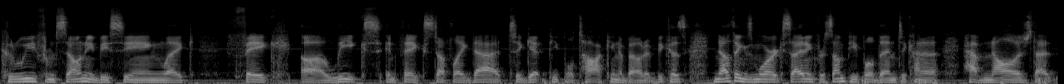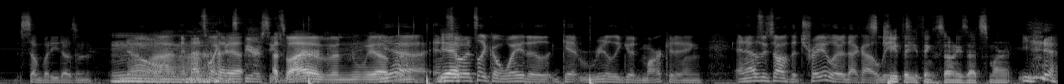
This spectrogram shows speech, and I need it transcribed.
could we from Sony be seeing like fake uh, leaks and fake stuff like that to get people talking about it because nothing's more exciting for some people than to kind of have knowledge that somebody doesn't know, and that's why Yeah, conspiracies. That's why I work. have been. We have Yeah, and Yeah. so it's like a way to get really good marketing. And as we saw with the trailer that got It's leaked, cute that you think Sony's that smart. yeah,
